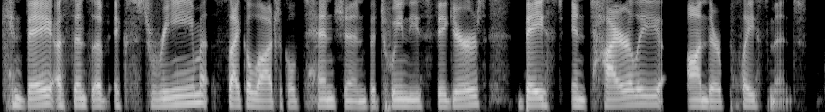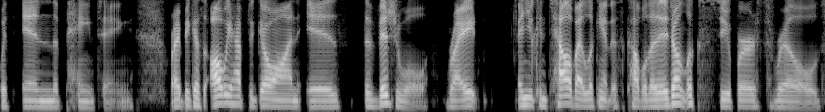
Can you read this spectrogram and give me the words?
convey a sense of extreme psychological tension between these figures based entirely on their placement within the painting, right? Because all we have to go on is the visual, right? And you can tell by looking at this couple that they don't look super thrilled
